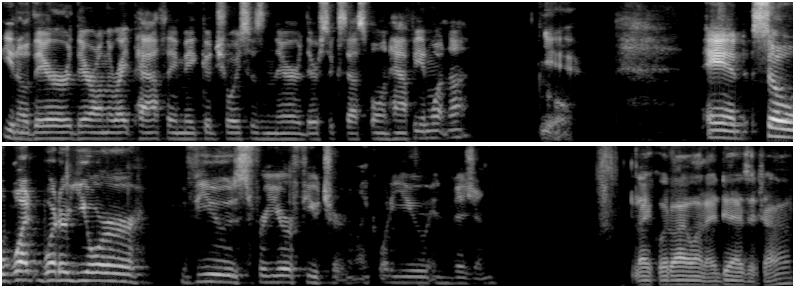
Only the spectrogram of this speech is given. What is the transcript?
you know, they're they're on the right path. They make good choices and they're they're successful and happy and whatnot. yeah And so, what what are your views for your future? Like, what do you envision? like what do i want to do as a job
